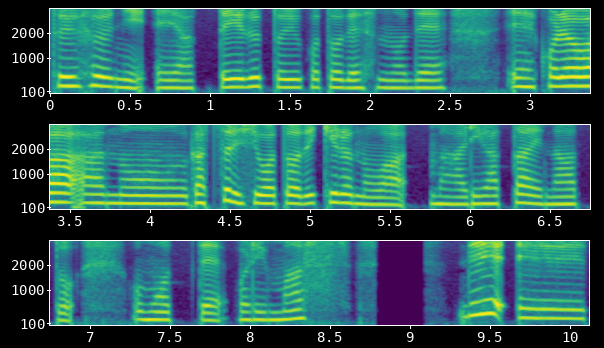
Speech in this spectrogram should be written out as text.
というふうに、えー、やっているということですので、えー、これは、あのー、がっつり仕事をできるのは、まあ、ありがたいなと思っております。で、えー、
